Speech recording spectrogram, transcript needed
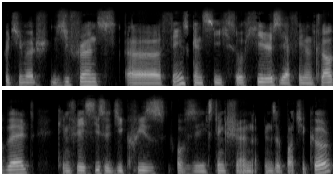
pretty much different uh, things. Can see, so here's the aphelion cloud belt. Can clearly see the decrease of the extinction in the particle.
